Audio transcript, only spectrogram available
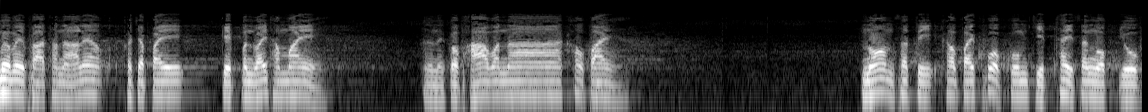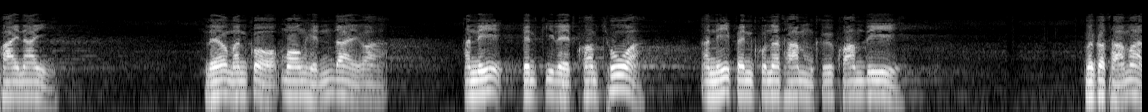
เมื่อไม่ปรารถนาแล้วก็จะไปเก็บมันไว้ทำไมนี่ก็ภาวนาเข้าไป น้อมสติเข้าไปควบคุมจิตให้สงบอยู่ภายใน แล้วมันก็มองเห็นได้ว่า อันนี้เป็นกิเลสความชั่ว อันนี้เป็นคุณธรรมคือความดี มันก็สามารถ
